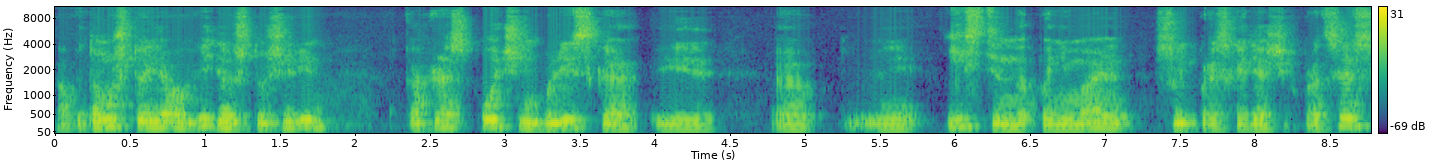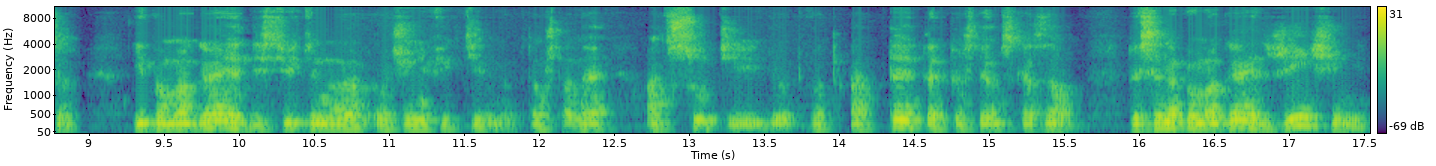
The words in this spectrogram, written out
А потому что я увидел, что Ширин как раз очень близко и, и истинно понимает суть происходящих процессов и помогает действительно очень эффективно, потому что она от сути идет, вот от этого, то, что я вам сказал. То есть она помогает женщине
